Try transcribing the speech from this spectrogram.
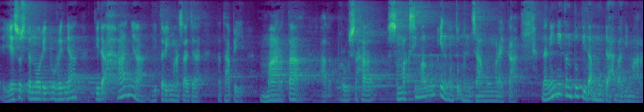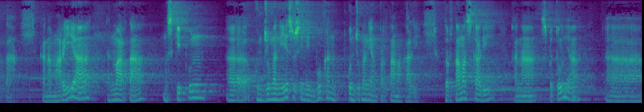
Yesus dan murid-muridnya tidak hanya diterima saja, tetapi Marta berusaha semaksimal mungkin untuk menjamu mereka. Dan ini tentu tidak mudah bagi Marta, karena Maria dan Marta meskipun uh, kunjungan Yesus ini bukan kunjungan yang pertama kali, terutama sekali karena sebetulnya uh,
